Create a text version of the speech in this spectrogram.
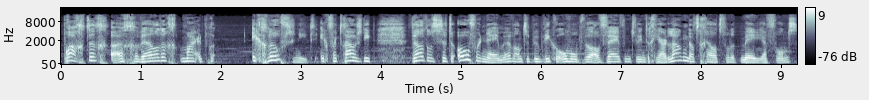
prachtig, uh, geweldig, maar het, ik geloof ze niet. Ik vertrouw ze niet. Wel dat ze het overnemen, want de publieke omroep wil al 25 jaar lang dat geld van het Mediafonds.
